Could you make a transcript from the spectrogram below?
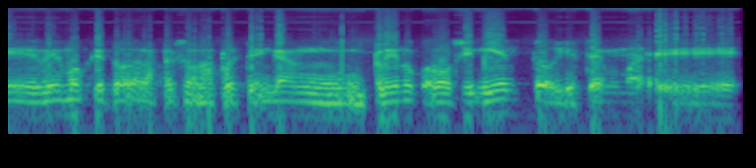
Eh, vemos que todas las personas pues tengan pleno conocimiento y estén eh,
